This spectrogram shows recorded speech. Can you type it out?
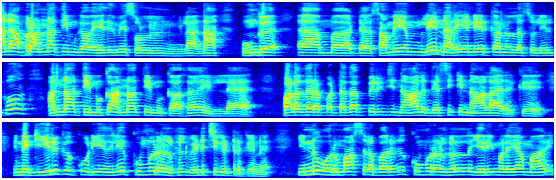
ஆனால் அப்புறம் அண்ணா திமுகவை எதுவுமே சொல்லணுங்களா நான் உங்கள் சமயம்லேயே நிறைய நேர்காணலில் சொல்லியிருக்கோம். அண்ணா திமுக அண்ணா திமுக இல்லை. பலதரப்பட்டதாக பிரிஞ்சு நாலு திசைக்கு நாளாக இருக்குது இன்னைக்கு இருக்கக்கூடியதுலேயே குமுறல்கள் வெடிச்சுக்கிட்டு இருக்குன்னு. இன்னும் ஒரு மாசத்துல பாருங்க குமுறல்கள் எரிமலையாக மாறி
